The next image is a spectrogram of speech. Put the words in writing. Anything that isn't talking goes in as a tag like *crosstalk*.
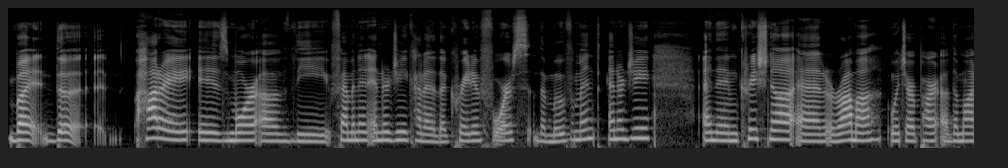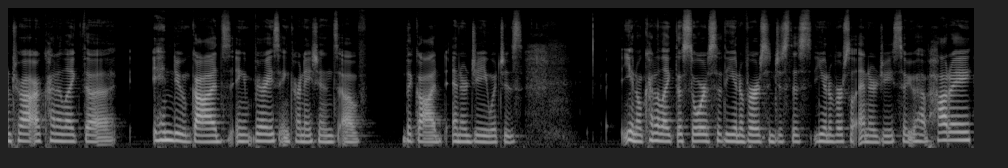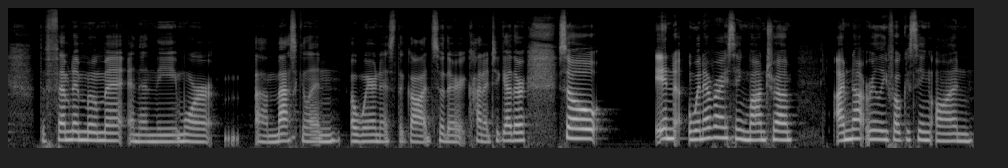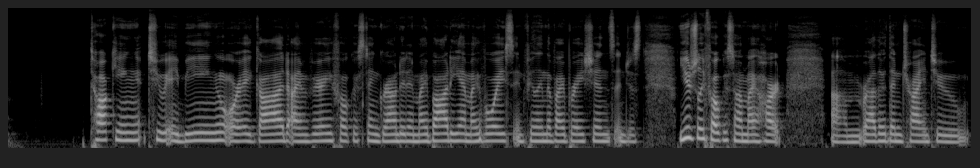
but the Hare is more of the feminine energy, kind of the creative force, the movement energy. And then Krishna and Rama, which are part of the mantra, are kind of like the Hindu gods in various incarnations of the god energy, which is, you know, kind of like the source of the universe and just this universal energy. So you have Hare, the feminine movement, and then the more uh, masculine awareness, the god. So they're kind of together. So in whenever I sing mantra, I'm not really focusing on talking to a being or a God, I'm very focused and grounded in my body and my voice and feeling the vibrations and just usually focused on my heart um, rather than trying to,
